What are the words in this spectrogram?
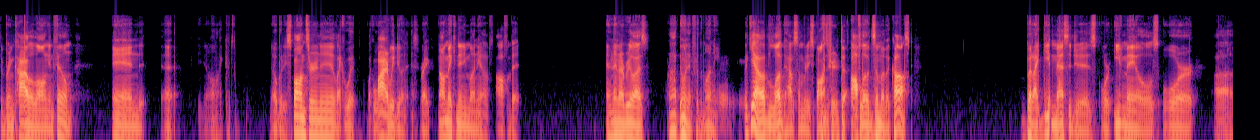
to bring Kyle along and film? And uh, you know, like, nobody's sponsoring it. Like what? Like why are we doing this? Right? Not making any money off off of it. And then I realized we're not doing it for the money. Like yeah, I'd love to have somebody sponsor it to offload some of the cost. But I get messages or emails or uh,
